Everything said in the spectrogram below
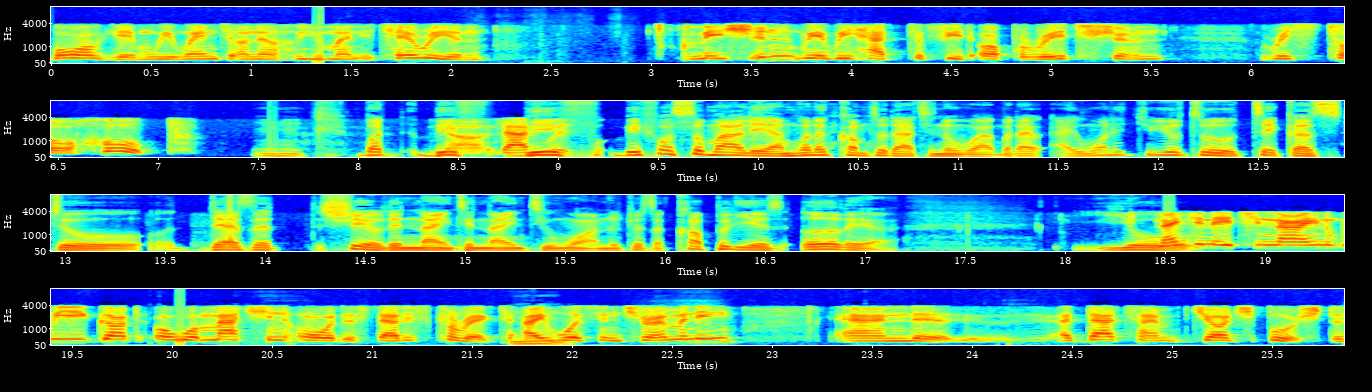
ballgame. We went on a humanitarian mission where we had to feed Operation Restore Hope. Mm-hmm. But bef- no, bef- was... before Somalia, I'm going to come to that in a while, but I, I, wanted you to take us to Desert Shield in 1991, which was a couple years earlier. You... 1989, we got our matching orders. That is correct. Mm-hmm. I was in Germany, and uh, at that time, George Bush, the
